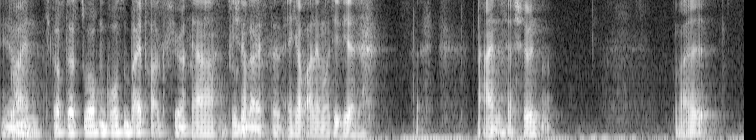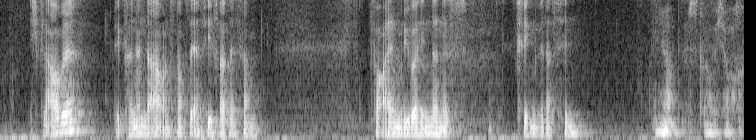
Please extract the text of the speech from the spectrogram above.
Ja, Brian. ich glaube, da hast du auch einen großen Beitrag für Ja, zu ich hab- habe alle motiviert. Nein, das ist ja schön. Weil ich glaube, wir können da uns noch sehr viel verbessern. Vor allem über Hindernis kriegen wir das hin. Ja, das glaube ich auch.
